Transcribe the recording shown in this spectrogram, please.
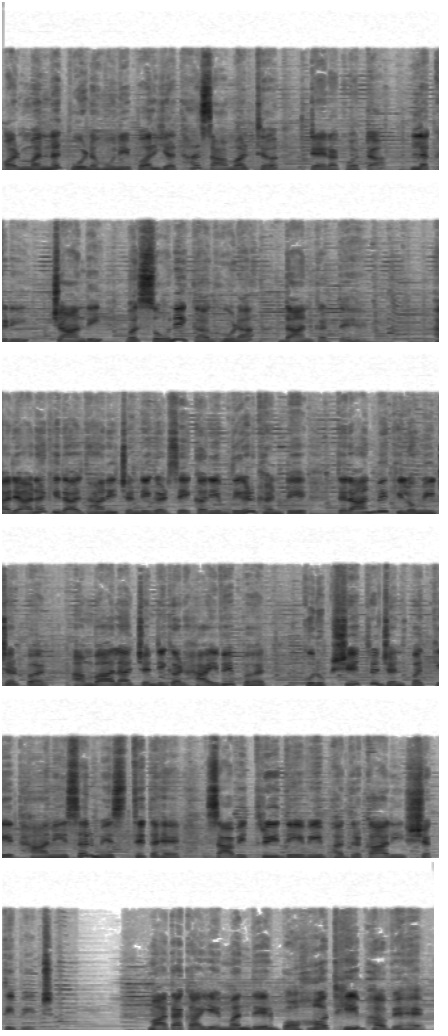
और मन्नत पूर्ण होने पर यथा सामर्थ्य टेराकोटा, लकड़ी, चांदी व सोने का घोड़ा दान करते हैं। हरियाणा की राजधानी चंडीगढ़ से करीब डेढ़ घंटे तिरानवे किलोमीटर पर अंबाला चंडीगढ़ हाईवे पर कुरुक्षेत्र जनपद के थानेसर में स्थित है सावित्री देवी भद्रकाली शक्तिपीठ। माता का ये मंदिर बहुत ही भव्य है।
